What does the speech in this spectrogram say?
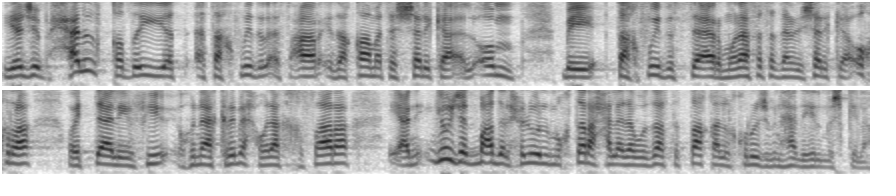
يجب حل قضية تخفيض الأسعار إذا قامت الشركة الأم بتخفيض السعر منافسة لشركة أخرى وبالتالي في هناك ربح هناك خسارة. يعني يوجد بعض الحلول المقترحة لدى وزارة الطاقة للخروج من هذه المشكلة.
